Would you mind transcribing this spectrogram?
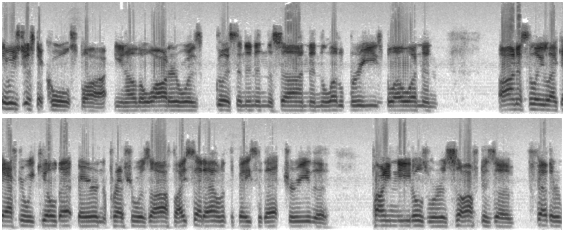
it was just a cool spot you know the water was glistening in the sun and a little breeze blowing and honestly, like after we killed that bear and the pressure was off, I sat down at the base of that tree. The pine needles were as soft as a feather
